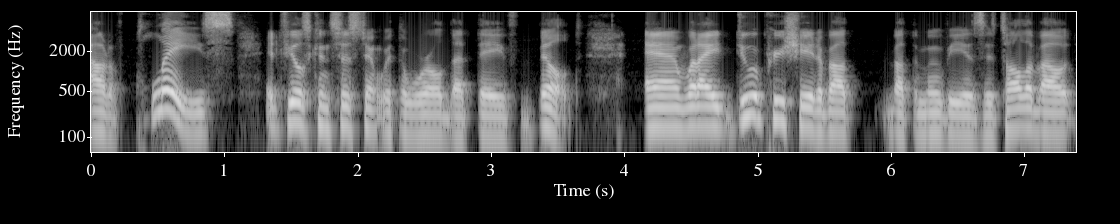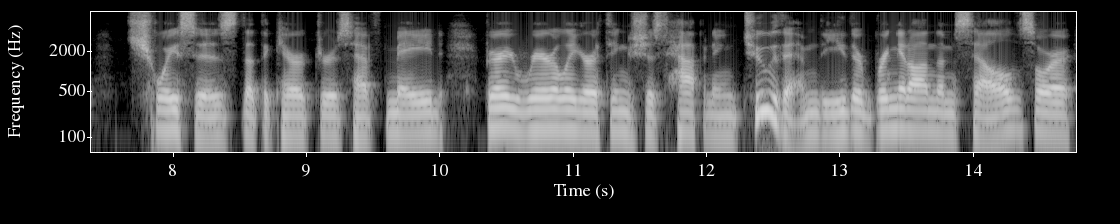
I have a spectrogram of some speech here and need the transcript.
out of place. It feels consistent with the world that they've built. And what I do appreciate about about the movie is it's all about choices that the characters have made. Very rarely are things just happening to them. They either bring it on themselves or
